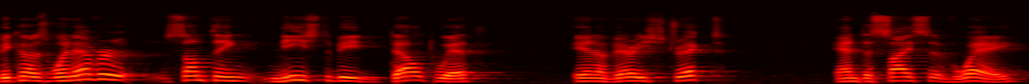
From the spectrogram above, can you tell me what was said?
Because whenever something needs to be dealt with in a very strict and decisive way,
